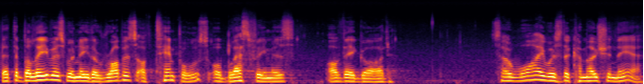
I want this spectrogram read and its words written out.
that the believers were neither robbers of temples or blasphemers of their God. So, why was the commotion there?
